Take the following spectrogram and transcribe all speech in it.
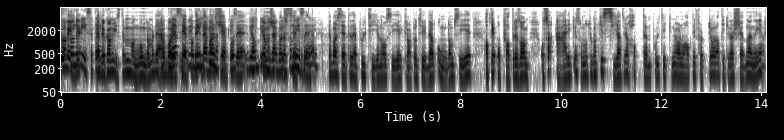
Jo, hva kan du vise til? Ja, du kan vise til mange ungdommer. Det er jo bare å se på det. Det er bare å se på det. Ja, men det er bare å se til det. Det er bare å se til det politiet nå sier klart og tydelig, at ungdom sier at de oppfatter det sånn. Og så er det ikke sånn at du kan ikke si at vi har hatt den politikken vi har nå hatt i 40 år, at ikke det har skjedd noen endringer.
